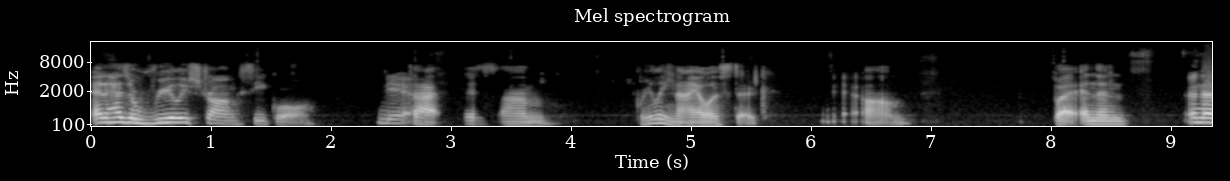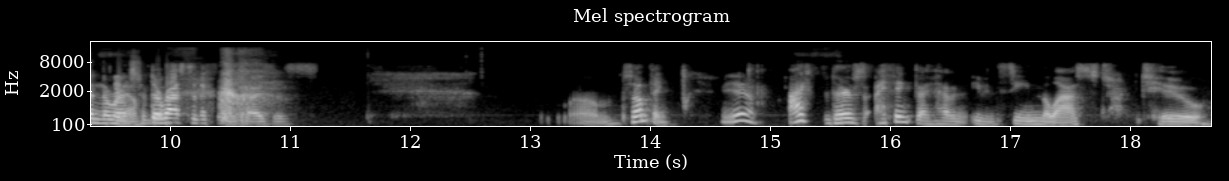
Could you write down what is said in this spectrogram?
and it has a really strong sequel Yeah. that is um really nihilistic. Yeah. Um, but and then and then the rest know, of the rest of the franchise is um something. Yeah. I there's I think I haven't even seen the last two.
